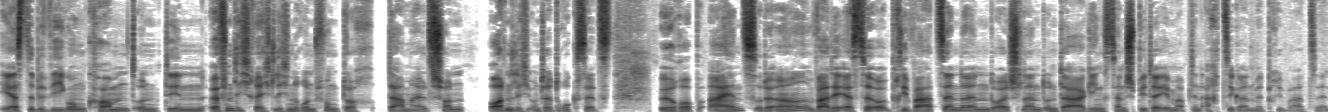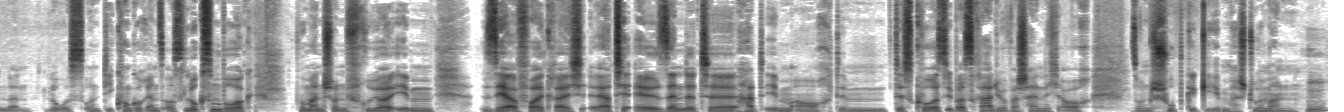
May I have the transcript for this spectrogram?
erste Bewegung kommt und den öffentlich-rechtlichen Rundfunk doch damals schon ordentlich unter Druck setzt. Europe 1 oder 1 war der erste Privatsender in Deutschland und da ging es dann später eben ab den 80ern mit Privatsendern los. Und die Konkurrenz aus Luxemburg, wo man schon früher eben sehr erfolgreich RTL sendete, hat eben auch dem Diskurs übers Radio wahrscheinlich auch so einen Schub gegeben, Herr Stuhlmann. Hm.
